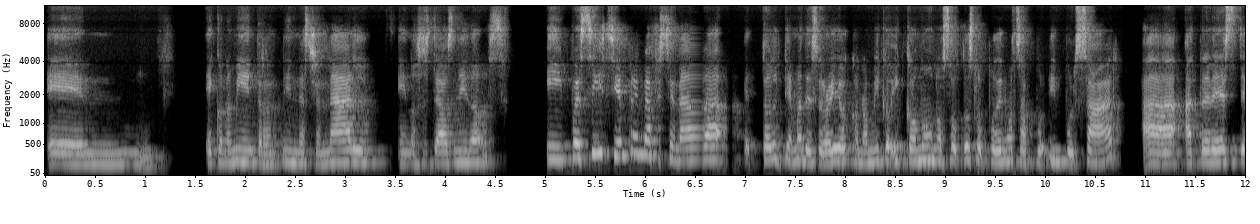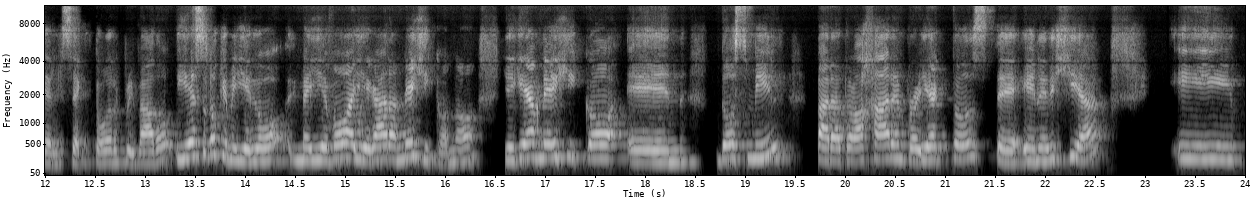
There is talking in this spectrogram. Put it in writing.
en economía internacional en los Estados Unidos. Y pues sí, siempre me aficionaba todo el tema de desarrollo económico y cómo nosotros lo podemos impulsar a, a, través del sector privado. Y eso es lo que me, llegó, me llevó a llegar a México, ¿no? Llegué a México en 2000 para trabajar en proyectos de energía y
